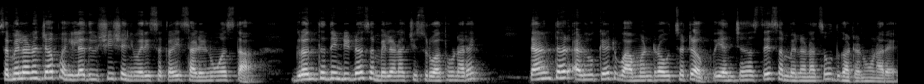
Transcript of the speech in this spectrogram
संमेलनाच्या पहिल्या दिवशी शनिवारी सकाळी साडेनऊ वाजता ग्रंथदिंडीनं संमेलनाची सुरुवात होणार आहे. त्यानंतर ॲडव्होकेट वामनराव चटप यांच्या हस्ते संमेलनाचं उद्घाटन होणार आहे.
